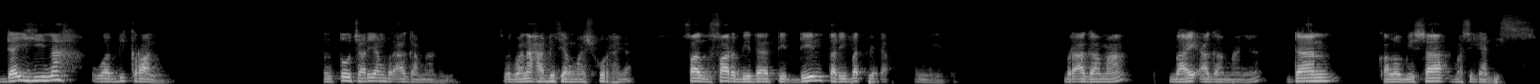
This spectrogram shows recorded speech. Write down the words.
dayhinah wa bikran tentu cari yang beragama dulu. Sebagaimana hadis yang masyhur ya. Fadfar bidatid din taribat bidak. Kan begitu. Beragama, baik agamanya, dan kalau bisa masih gadis.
